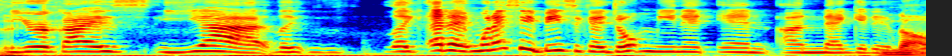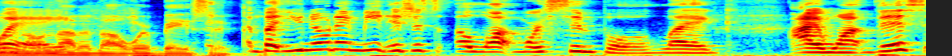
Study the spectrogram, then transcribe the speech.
basic. your guys, yeah, like like and I, when I say basic, I don't mean it in a negative No, way. no, no, not at all. We're basic. but you know what I mean? It's just a lot more simple. Like I want this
